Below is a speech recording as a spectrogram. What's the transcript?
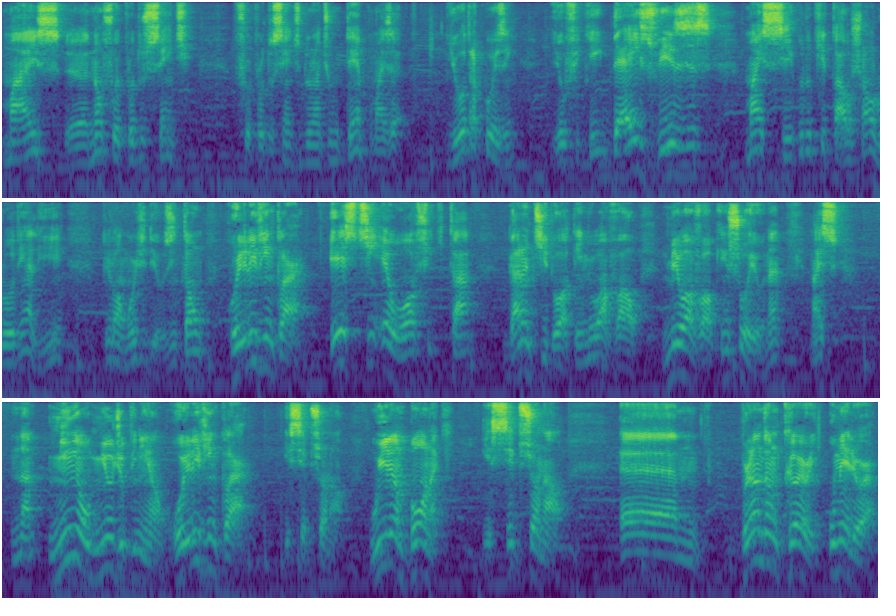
mas eh, não foi producente. Foi producente durante um tempo, mas é... e outra coisa, hein? Eu fiquei 10 vezes mais seco do que tal tá o Sean Roden ali, pelo amor de Deus. Então, Roeli Vinclar, este é o off que está garantido. Ó, tem meu aval. Meu aval, quem sou eu, né? Mas, na minha humilde opinião, Roeli Vinclar, excepcional. William Bonac, excepcional. É, Brandon Curry, o melhor.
